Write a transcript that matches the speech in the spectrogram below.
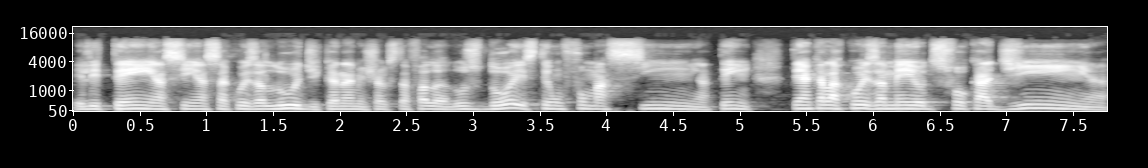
ele tem assim essa coisa lúdica, né, Michel, que está falando. Os dois têm um fumacinha, tem, tem aquela coisa meio desfocadinha,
